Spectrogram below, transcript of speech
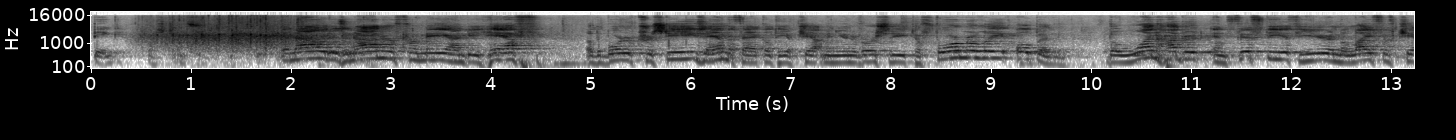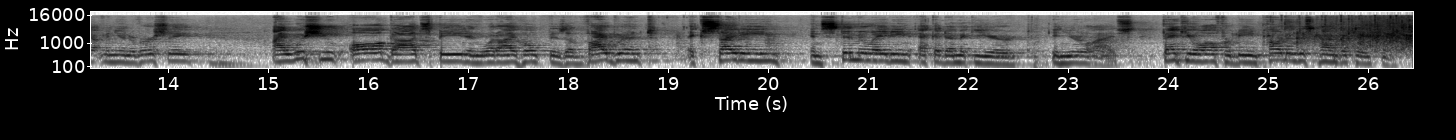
big questions. And now it is an honor for me on behalf of the Board of Trustees and the faculty of Chapman University to formally open the 150th year in the life of Chapman University. I wish you all Godspeed in what I hope is a vibrant, exciting, and stimulating academic year in your lives. Thank you all for being part of this convocation.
